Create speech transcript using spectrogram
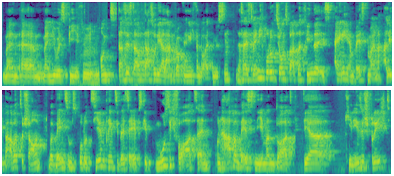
mein, ähm, mein USP. Mhm. Und das ist auch das, wo die Alarmglocken eigentlich dann läuten müssen. Das heißt, wenn ich Produktionspartner finde, ist eigentlich am besten mal nach Alibaba zu schauen. Aber wenn es ums Produzieren prinzipiell selbst geht, muss ich vor Ort sein und habe am besten jemanden dort, der Chinesisch spricht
